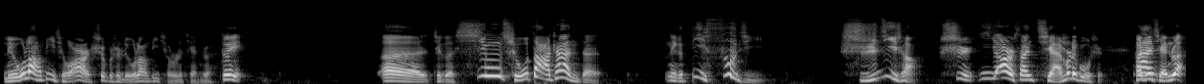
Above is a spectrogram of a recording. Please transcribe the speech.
流浪地球二》是不是《流浪地球》的前传？对，呃，这个《星球大战》的那个第四集，实际上是一二三前面的故事，它是前传。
